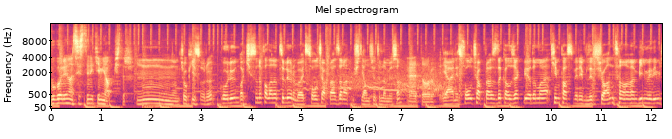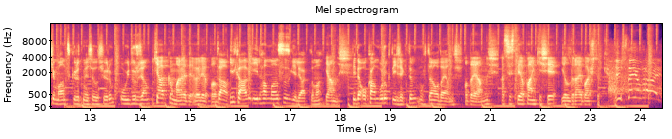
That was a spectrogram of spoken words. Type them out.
Bu golün asistini kim yapmıştır? Hmm, çok iyi soru. Golün açısını falan hatırlıyorum böyle sol çaprazdan atmıştı yanlış hatırlamıyorsam. Evet doğru. Yani sol çaprazda kalacak bir adama kim pas verebilir şu an tamamen bilmediğim için mantık yürütmeye çalışıyorum. Uyduracağım. İki hakkım var hadi öyle yapalım. Tamam. İlk abi İlhan Mansız geliyor aklıma. Yanlış. Bir de Okan Buruk diyecektim. Muhtemelen o da yanlış. O da yanlış. Asisti yapan kişi Yıldıray Baştürk. İşte Yıldıray.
